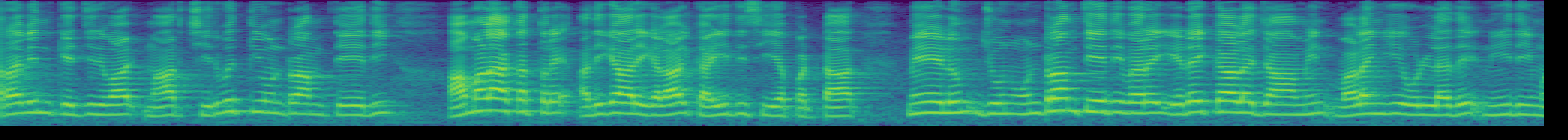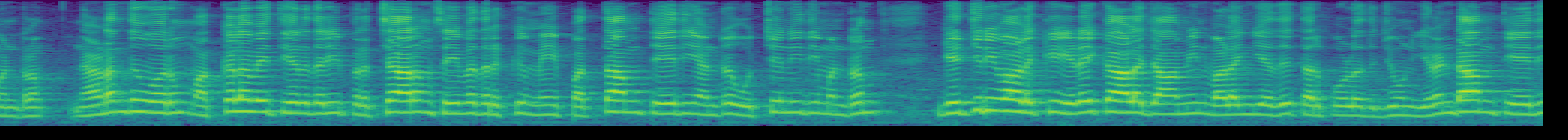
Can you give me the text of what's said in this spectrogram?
அரவிந்த் கெஜ்ரிவால் மார்ச் இருபத்தி ஒன்றாம் தேதி அமலாக்கத்துறை அதிகாரிகளால் கைது செய்யப்பட்டார். மேலும் ஜூன் ஒன்றாம் தேதி வரை இடைக்கால ஜாமீன் வழங்கியுள்ளது நீதிமன்றம். நடந்து வரும் மக்களவைத் தேர்தலில் பிரச்சாரம் செய்வதற்கு மே பத்தாம் தேதி அன்று உச்சநீதிமன்றம் கெஜ்ரிவாலுக்கு இடைக்கால ஜாமீன் வழங்கியது தற்பொழுது. ஜூன் இரண்டாம் தேதி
